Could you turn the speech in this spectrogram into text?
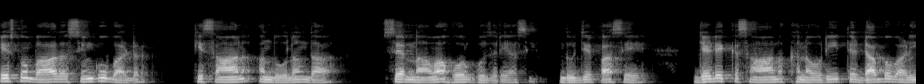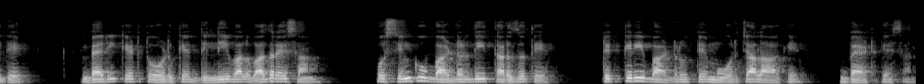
ਇਸ ਤੋਂ ਬਾਅਦ ਸਿੰਘੂ ਬਾਰਡਰ ਕਿਸਾਨ ਅੰਦੋਲਨ ਦਾ ਸਿਰਨਾਵਾ ਹੋਰ ਗੁਜ਼ਰਿਆ ਸੀ। ਦੂਜੇ ਪਾਸੇ ਜਿਹੜੇ ਕਿਸਾਨ ਖਨੌਰੀ ਤੇ ਡੱਬ ਵਾਲੀ ਦੇ ਬੈਰੀਕੇਡ ਤੋੜ ਕੇ ਦਿੱਲੀ ਵੱਲ ਵਧ ਰਹੇ ਸਨ, ਉਹ ਸਿੰਘੂ ਬਾਰਡਰ ਦੀ ਤਰਜ਼ ਤੇ ਟਿੱਕਰੀ ਬਾਰਡਰ ਉੱਤੇ ਮੋਰਚਾ ਲਾ ਕੇ ਬੈਠ ਗਏ ਸਨ।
